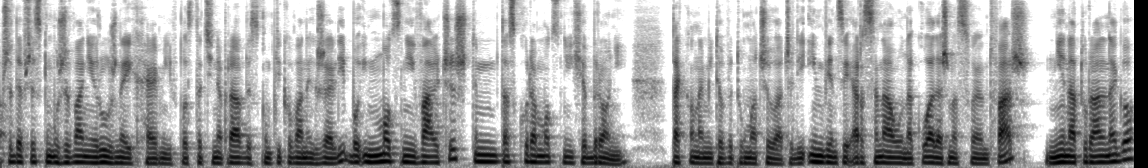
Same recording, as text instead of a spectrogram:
przede wszystkim używanie różnej chemii w postaci naprawdę skomplikowanych żeli, bo im mocniej walczysz, tym ta skóra mocniej się broni. Tak ona mi to wytłumaczyła, czyli im więcej arsenału nakładasz na swoją twarz, nienaturalnego,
